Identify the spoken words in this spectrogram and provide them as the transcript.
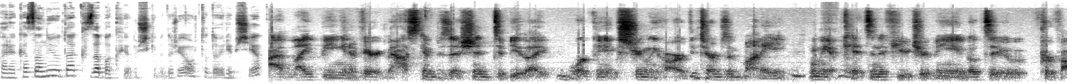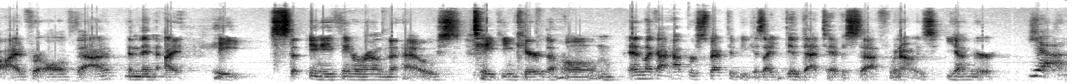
para kazanıyor da kıza bakıyormuş gibi duruyor. Ortada öyle bir şey yok. I like being in a very masculine position to be like working extremely hard in terms of money. When we have mm-hmm. kids in the future, being able to provide for all of that, and then I hate st- anything around the house, taking care of the home. And like I have perspective because I did that type of stuff when I was younger. Yeah.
